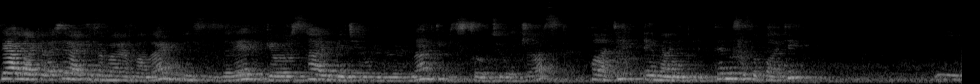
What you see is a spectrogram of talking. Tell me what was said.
Değerli arkadaşlar, herkese merhabalar. Bugün sizlere görsel beceri oyunlarından kübüs tanıtıyor olacağız. Fatih Eymen'le birlikte. Nasılsın Fatih? İyi.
